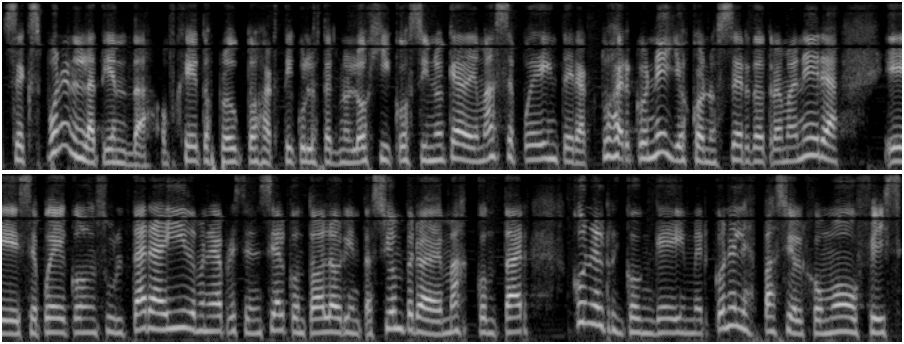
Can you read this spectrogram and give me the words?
se exponen en la tienda objetos, productos, artículos tecnológicos, sino que además se puede interactuar con ellos, conocer de otra manera, se puede consultar ahí de manera presencial con toda la orientación, pero además contar con el Rincón Gamer, con el espacio del home office,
